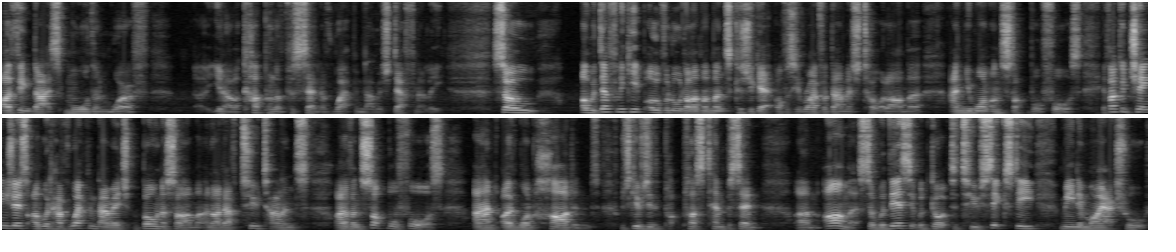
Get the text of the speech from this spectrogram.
I think that's more than worth, uh, you know, a couple of percent of weapon damage, definitely. So I would definitely keep Overlord armaments because you get obviously rifle damage, total armor, and you want Unstoppable Force. If I could change this, I would have weapon damage, bonus armor, and I'd have two talents. I'd have Unstoppable Force, and I'd want Hardened, which gives you plus 10% um, armor. So with this, it would go up to 260, meaning my actual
